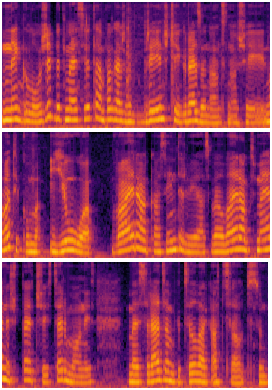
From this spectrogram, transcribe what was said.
Negluži, bet mēs jutām pagājušajā gadā brīnišķīgu rezonanci no šī notikuma, jo vairākās intervijās, vēl vairākus mēnešus pēc šīs ceremonijas, mēs redzam, ka cilvēki atsaucas un,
